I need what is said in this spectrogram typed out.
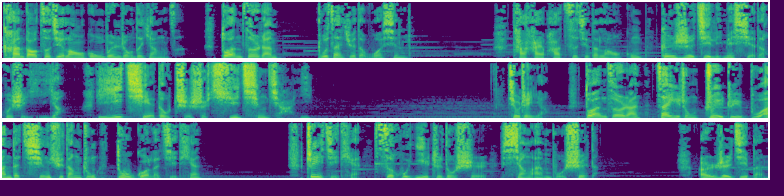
看到自己老公温柔的样子，段泽然不再觉得窝心了。她害怕自己的老公跟日记里面写的会是一样，一切都只是虚情假意。就这样，段泽然在一种惴惴不安的情绪当中度过了几天。这几天似乎一直都是相安无事的，而日记本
